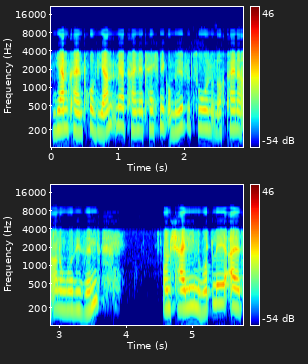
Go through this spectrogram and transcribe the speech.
Die haben keinen Proviant mehr, keine Technik, um Hilfe zu holen und auch keine Ahnung, wo sie sind. Und Shailene Woodley als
